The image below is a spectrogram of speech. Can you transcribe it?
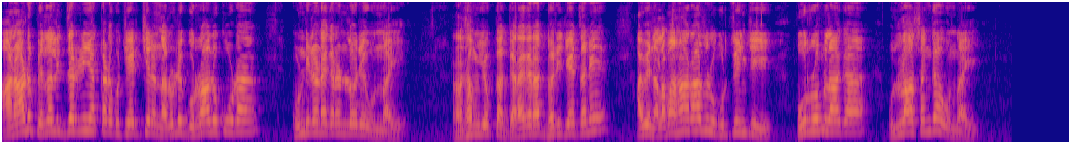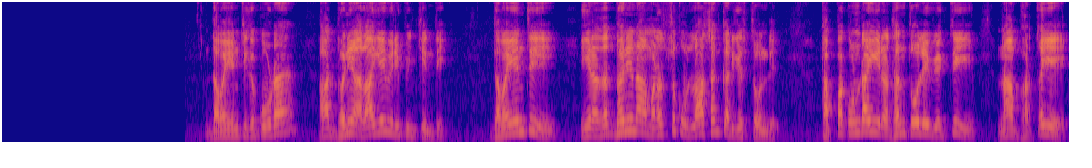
ఆనాడు పిల్లలిద్దరినీ అక్కడకు చేర్చిన నలుడి గుర్రాలు కూడా కుండిన నగరంలోనే ఉన్నాయి. రథం యొక్క గరగరధ్వని చేతనే అవి నలమహారాజును గుర్తించి పూర్వంలాగా ఉల్లాసంగా ఉన్నాయి. దమయంతికి కూడా ఆ ధ్వని అలాగే వినిపించింది. దమయంతి ఈ రథధ్వని నా మనస్సుకు ఉల్లాసం కలిగిస్తోంది. తప్పకుండా ఈ రథం తోలే వ్యక్తి నా భర్తయే.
